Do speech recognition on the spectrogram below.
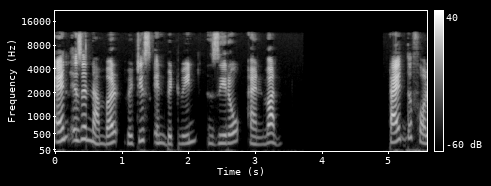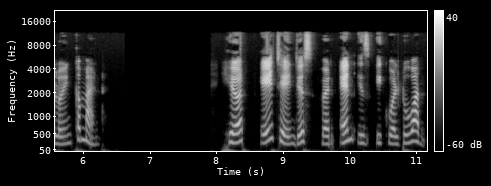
n is a number which is in between 0 and 1. Type the following command. Here a changes when n is equal to 1.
